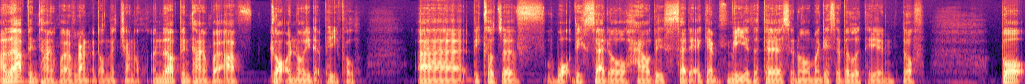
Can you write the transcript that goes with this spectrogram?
And there have been times where I've ranted on this channel, and there have been times where I've got annoyed at people uh, because of what they said or how they said it against me as a person or my disability and stuff. But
